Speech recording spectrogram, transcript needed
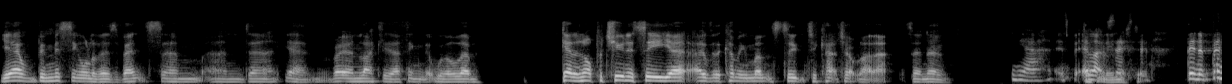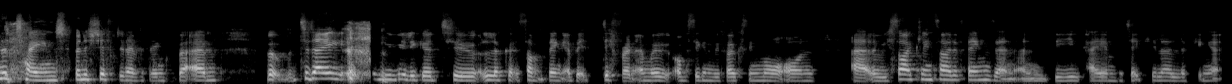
yeah, we've been missing all of those events, um, and uh, yeah, very unlikely. I think that we'll um, get an opportunity uh, over the coming months to to catch up like that. So no. Yeah, it's been, like I said, been a been a change, been a shift in everything, but um, but today it's going to be really good to look at something a bit different, and we're obviously going to be focusing more on uh, the recycling side of things and, and the UK in particular, looking at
